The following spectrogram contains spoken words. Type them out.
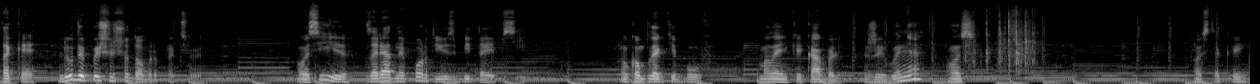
таке. Люди пишуть, що добре працює. Ось і зарядний порт USB Type-C. У комплекті був маленький кабель живлення. Ось. Ось такий.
